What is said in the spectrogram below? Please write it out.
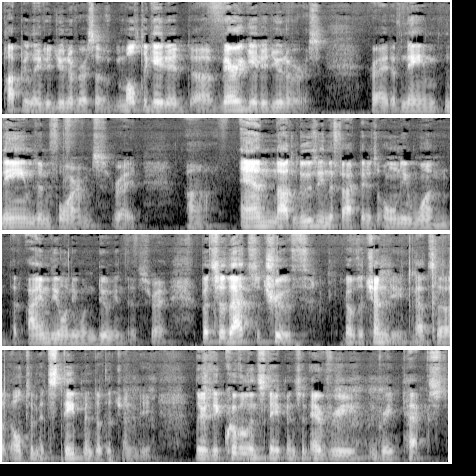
populated universe, of multigated, uh, variegated universe, right? Of name, names and forms, right? Uh, and not losing the fact that it's only one, that I'm the only one doing this, right? But so that's the truth of the Chandi. That's the ultimate statement of the Chandi. There's equivalent statements in every great text.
